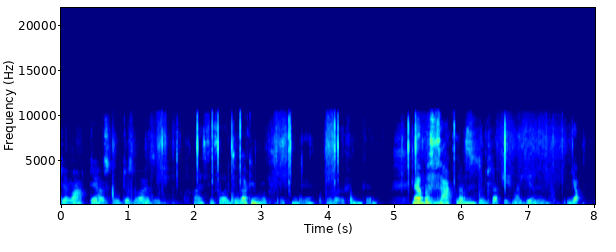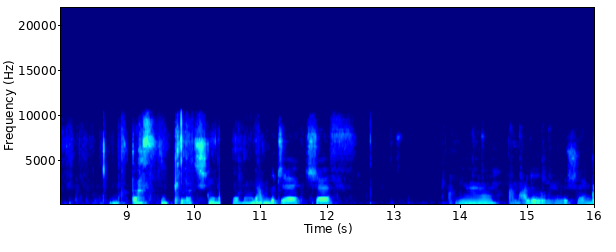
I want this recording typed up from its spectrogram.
Der Markt, der ist gut, das weiß ich. Heißt es heute. Lucky Blocks öffnet er. Oder öffnet er. Na, was sagt man? das? Den klatsche ich mal hier hin. Ja. Mach das. Die Klatsch stehen. da. Lumberjack, Chef. Ja, haben alle irgendein Geschenk.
